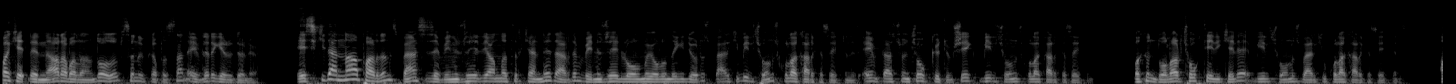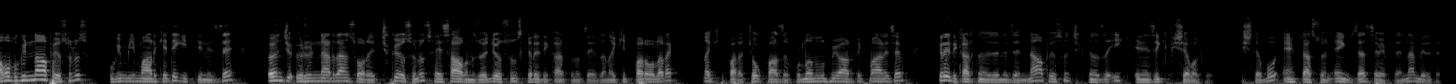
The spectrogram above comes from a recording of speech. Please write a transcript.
paketlerini arabalarına doldurup sınır kapısından evlere geri dönüyor. Eskiden ne yapardınız? Ben size Venezuela'yı anlatırken ne derdim? Venezuela olma yolunda gidiyoruz. Belki birçoğunuz kulak arkası ettiniz. Enflasyon çok kötü bir şey. Birçoğunuz kulak arkası ettiniz. Bakın dolar çok tehlikeli. Birçoğunuz belki kulak arkası ettiniz. Ama bugün ne yapıyorsunuz? Bugün bir markete gittiğinizde önce ürünlerden sonra çıkıyorsunuz. Hesabınızı ödüyorsunuz kredi kartınıza ya da nakit para olarak. Nakit para çok fazla kullanılmıyor artık maalesef. Kredi kartını ödediğinizde ne yapıyorsunuz? Çıktığınızda ilk elinizdeki fişe bakıyorsunuz. İşte bu enflasyonun en güzel sebeplerinden biridir.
